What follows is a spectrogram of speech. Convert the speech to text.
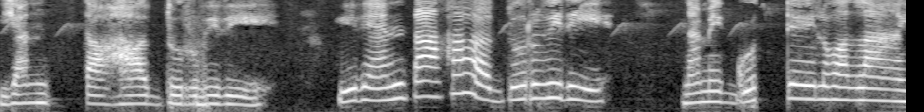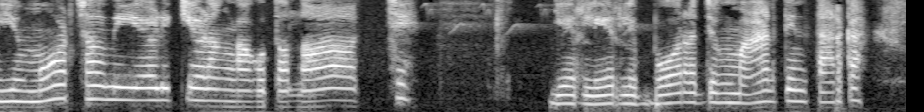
ಎಂತಹ ದುರ್ವಿಧಿ ಇದೆಂತಹ ದುರ್ವಿಧಿ ನಮಗ್ ಗೊತ್ತೇ ಇಲ್ವಲ್ಲ, ಈ ಮೋಟ್ ಸ್ವಾಮಿ ಹೇಳಿ ಕೇಳಂಗಾಗುತ್ತಲ್ಲ. ಇರ್ಲಿ ಇರ್ಲಿ ಬೋರಜ್ಜಂಗ್ ಮಾಡ್ತೀನಿ ನ-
